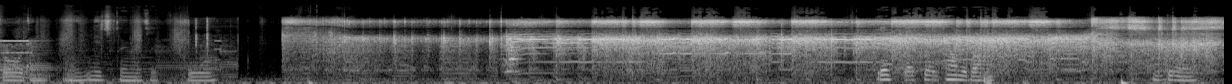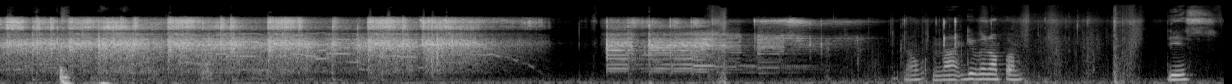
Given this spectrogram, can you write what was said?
I need something that's what I counted on. No, I'm not giving up on this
